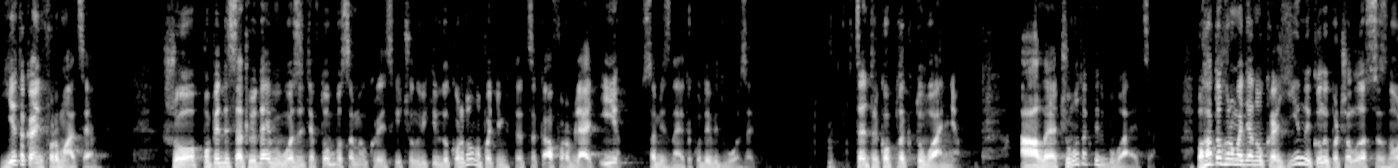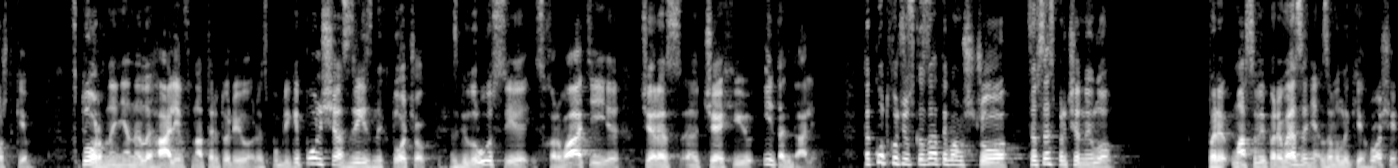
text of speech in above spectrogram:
Є така інформація, що по 50 людей вивозять автобусами українських чоловіків до кордону, потім ТЦК оформляють і самі знаєте, куди відвозять в центрі комплектування. Але чому так відбувається? Багато громадян України, коли почалося знову ж таки вторгнення нелегалів на територію Республіки Польща з різних точок, з Білорусі, з Хорватії, через е, Чехію і так далі. Так от хочу сказати вам, що це все спричинило масові перевезення за великі гроші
